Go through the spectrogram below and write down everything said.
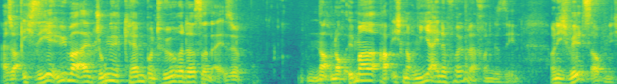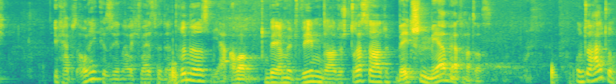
Also ich sehe überall Dschungelcamp und höre das und also noch, noch immer habe ich noch nie eine Folge davon gesehen. Und ich will es auch nicht. ich habe es auch nicht gesehen, aber ich weiß, wer da drin ist, Ja, aber wer mit wem gerade Stress hat. welchen Mehrwert hat das? Unterhaltung.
